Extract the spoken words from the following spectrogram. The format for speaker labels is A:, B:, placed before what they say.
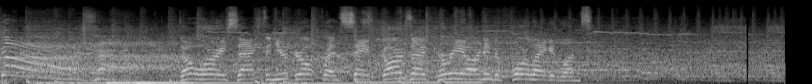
A: Garza.
B: Don't worry, Saxton. Your girlfriend's safe. Garza and Korea aren't into four-legged ones.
